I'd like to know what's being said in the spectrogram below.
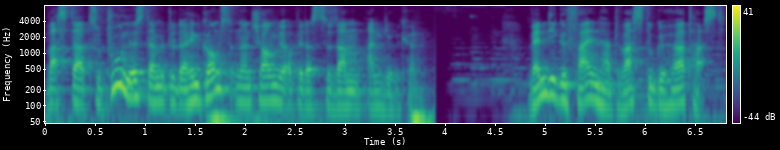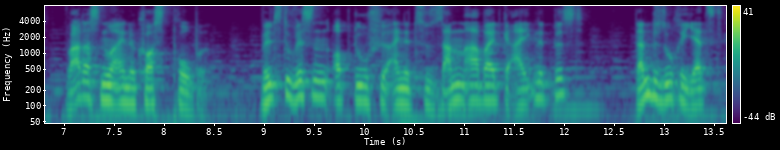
was da zu tun ist, damit du dahin kommst und dann schauen wir, ob wir das zusammen angehen können. Wenn dir gefallen hat, was du gehört hast, war das nur eine Kostprobe. Willst du wissen, ob du für eine Zusammenarbeit geeignet bist? Dann besuche jetzt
